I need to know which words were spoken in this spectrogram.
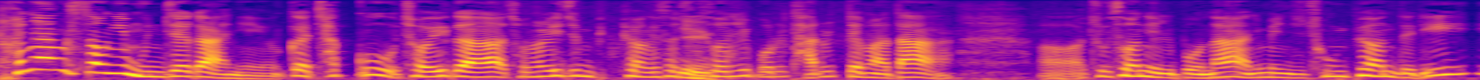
편향성이 문제가 아니에요. 그러니까 자꾸 저희가 저널리즘 비평에서 예. 조선일보를 다룰 때마다 어, 조선일보나 아니면 이제 종편들이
